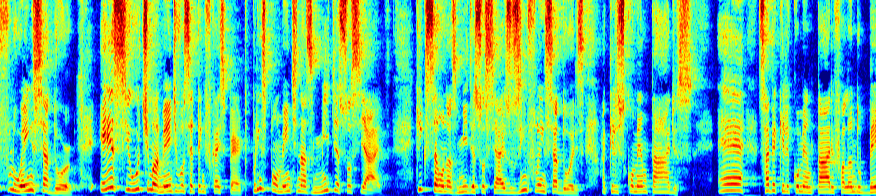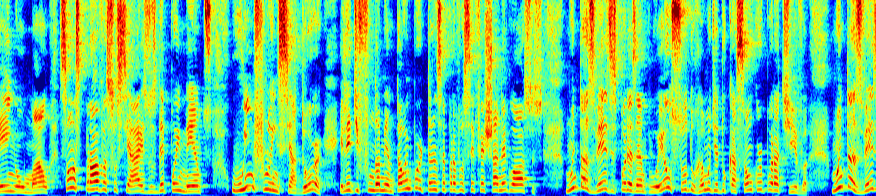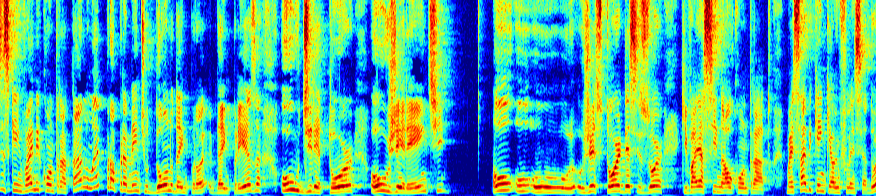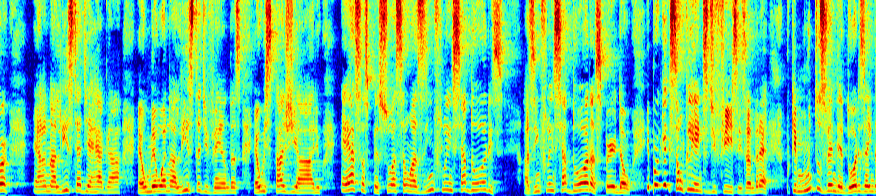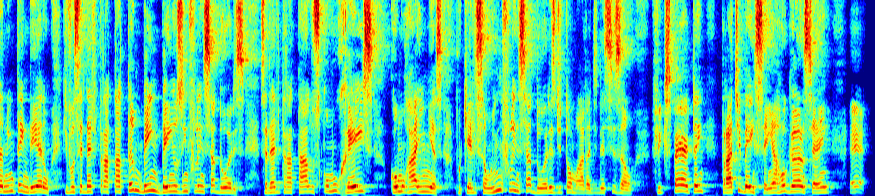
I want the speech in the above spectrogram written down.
influenciador. Esse ultimamente você tem que ficar esperto, principalmente nas mídias sociais. O que, que são nas mídias sociais os influenciadores? Aqueles comentários é, sabe aquele comentário falando bem ou mal? São as provas sociais, os depoimentos. O influenciador, ele é de fundamental importância para você fechar negócios. Muitas vezes, por exemplo, eu sou do ramo de educação corporativa. Muitas vezes quem vai me contratar não é propriamente o dono da, da empresa, ou o diretor, ou o gerente ou o, o, o, gestor, decisor que vai assinar o contrato. Mas sabe quem que é o influenciador? É a analista de RH, é o meu analista de vendas, é o estagiário. Essas pessoas são as influenciadores. As influenciadoras, perdão. E por que, que são clientes difíceis, André? Porque muitos vendedores ainda não entenderam que você deve tratar também bem os influenciadores. Você deve tratá-los como reis, como rainhas, porque eles são influenciadores de tomada de decisão. Fique esperto, hein? Trate bem, sem arrogância, hein? É.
